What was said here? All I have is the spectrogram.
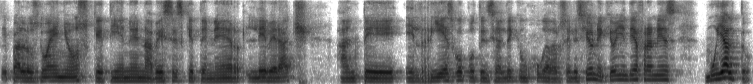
Sí, para los dueños que tienen a veces que tener leverage ante el riesgo potencial de que un jugador se lesione, que hoy en día, Fran, es muy alto,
